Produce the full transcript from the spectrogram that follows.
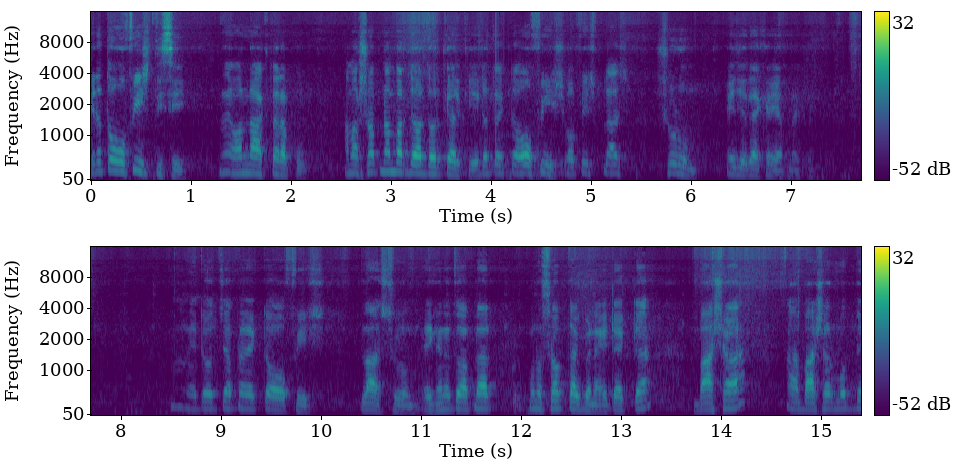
এটা তো অফিস দিছি। হ্যাঁ, অন্য আক্তার আপু। আমার সব নাম্বার দেওয়ার দরকার কি? এটা তো একটা অফিস অফিস প্লাস শোরুম এই যে দেখাই আপনাকে। এটা হচ্ছে আপনার একটা অফিস প্লাস শোরুম এখানে তো আপনার কোনো শপ থাকবে না। এটা একটা বাসা বাসার মধ্যে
